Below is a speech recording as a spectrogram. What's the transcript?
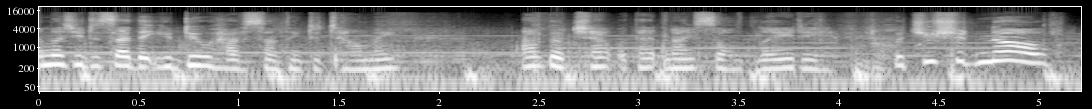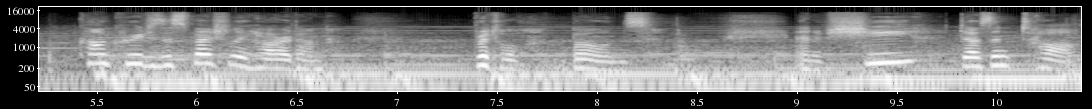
unless you decide that you do have something to tell me, I'll go chat with that nice old lady. But you should know, concrete is especially hard on brittle bones. And if she doesn't talk,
